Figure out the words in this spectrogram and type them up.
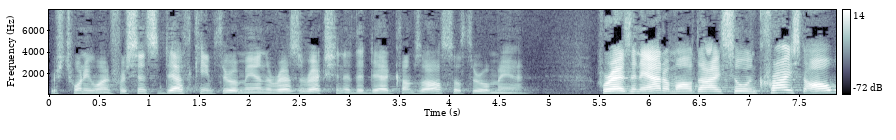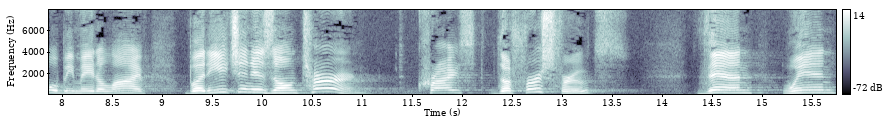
Verse 21 For since death came through a man, the resurrection of the dead comes also through a man. For as in Adam all die, so in Christ all will be made alive, but each in his own turn. Christ, the firstfruits, then when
